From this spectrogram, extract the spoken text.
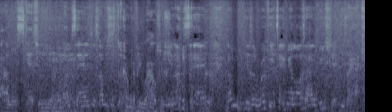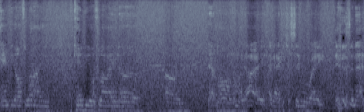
kind of a little sketchy. You know what I'm mm-hmm. saying? Just I'm just a Coming to people's houses. you know what I'm saying? I'm just a rookie. It take me a long time to do shit. He's like, I can't be offline. I can't be offline. Uh, um, that long. I'm like, all right, I gotta get your signal right. And this and that.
